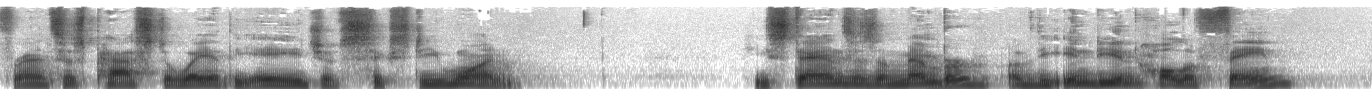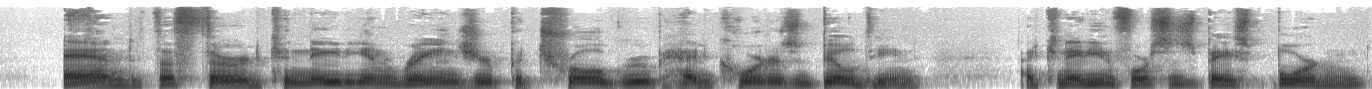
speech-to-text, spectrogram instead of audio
Francis passed away at the age of 61. He stands as a member of the Indian Hall of Fame and the 3rd Canadian Ranger Patrol Group headquarters building at Canadian Forces Base Borden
